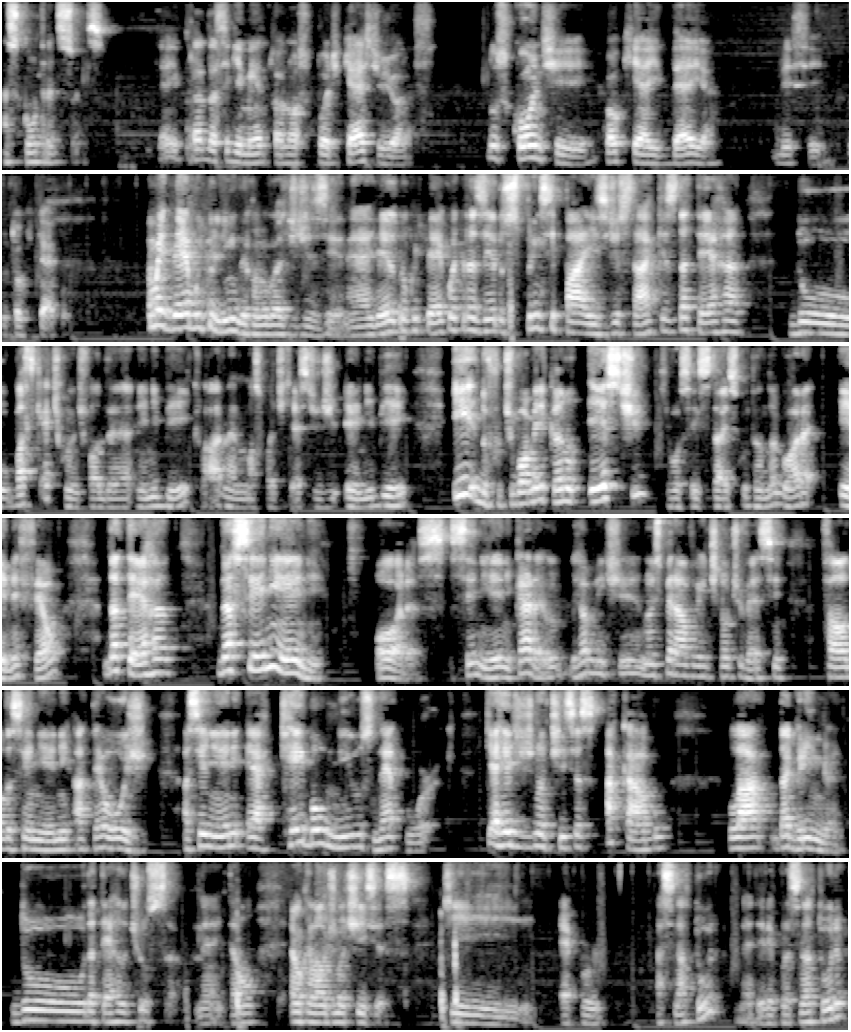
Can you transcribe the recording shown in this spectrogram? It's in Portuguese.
as contradições. E aí, para dar seguimento ao nosso podcast, Jonas, nos conte qual que é a ideia desse do Talk Tackle. É uma ideia muito linda, como eu gosto de dizer, né? A ideia do Tocuiteco é trazer os principais destaques da terra do basquete, quando a gente fala da NBA, claro, né, no nosso podcast de NBA, e do futebol americano, este que você está escutando agora, NFL, da terra da CNN. Horas, CNN, cara, eu realmente não esperava que a gente não tivesse falado da CNN até hoje. A CNN é a Cable News Network que é a rede de notícias a cabo lá da gringa, do, da terra do tio Sam, né? Então, é um canal de notícias que é por assinatura, né? TV por assinatura,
